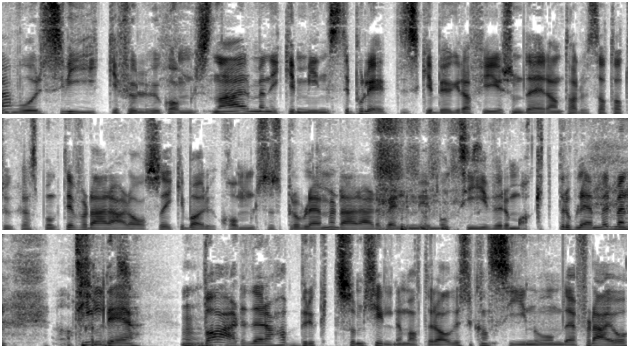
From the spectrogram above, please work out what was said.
Ja. hvor svikefull hukommelsen er. Men ikke minst i politiske biografier som dere antageligvis har tatt utgangspunkt i. For der er det også ikke bare hukommelsesproblemer, der er det veldig mye motiver og maktproblemer. Men til Absolutt. Det. Hva er det dere har brukt som kildemateriale, hvis du kan si noe om det? For det er jo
